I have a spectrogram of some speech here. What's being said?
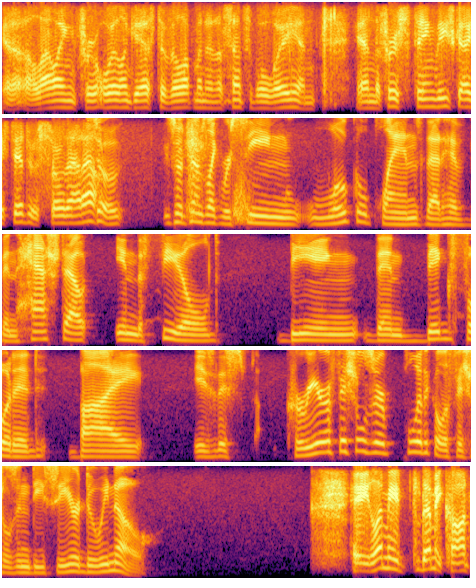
uh, allowing for oil and gas development in a sensible way. And and the first thing these guys did was throw that out. So so it sounds like we're seeing local plans that have been hashed out in the field being then big-footed by is this career officials or political officials in DC or do we know? Hey, let me let me con-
